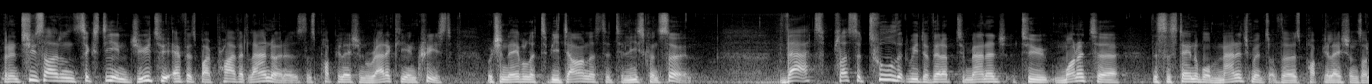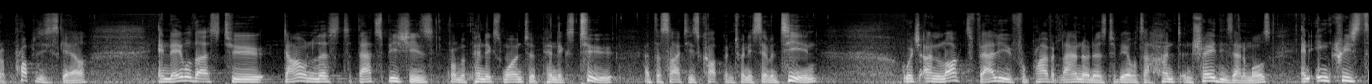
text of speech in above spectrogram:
But in 2016, due to efforts by private landowners, this population radically increased, which enabled it to be downlisted to least concern. That, plus a tool that we developed to manage, to monitor the sustainable management of those populations on a property scale, enabled us to downlist that species from Appendix 1 to Appendix 2 at the CITES COP in 2017, which unlocked value for private landowners to be able to hunt and trade these animals and increased,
